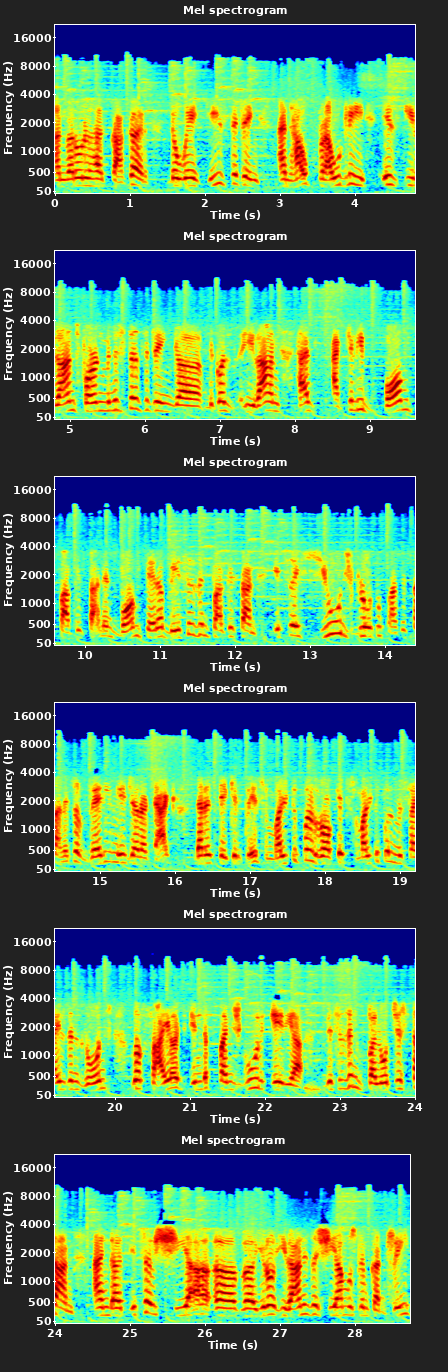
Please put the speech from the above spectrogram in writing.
Anwarul Kakar. The way he's sitting and how proudly is Iran's foreign minister sitting uh, because Iran has actually bombed Pakistan and bombed terror bases in Pakistan. It's a huge blow to Pakistan. It's a very major attack that has taken place. Multiple rockets, multiple missiles and drones were fired in the Panjgur area. This is in Balochistan, and uh, it's a Shia. Uh, uh, you know, Iran is a Shia Muslim country.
